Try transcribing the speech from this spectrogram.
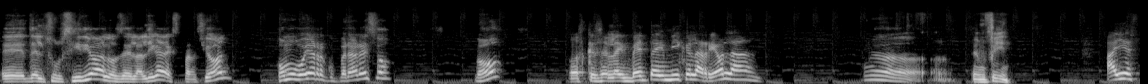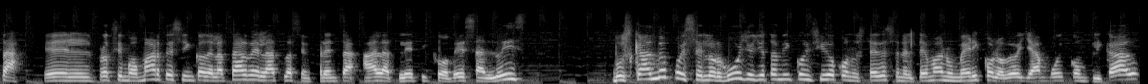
eh, del subsidio a los de la liga de expansión. ¿Cómo voy a recuperar eso? ¿No? Los que se la inventa ahí Miquel Arriola. Ah, en fin. Ahí está. El próximo martes, 5 de la tarde, el Atlas enfrenta al Atlético de San Luis. Buscando pues el orgullo, yo también coincido con ustedes en el tema numérico, lo veo ya muy complicado.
